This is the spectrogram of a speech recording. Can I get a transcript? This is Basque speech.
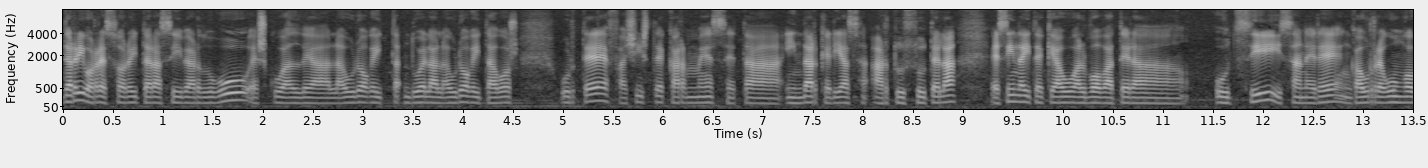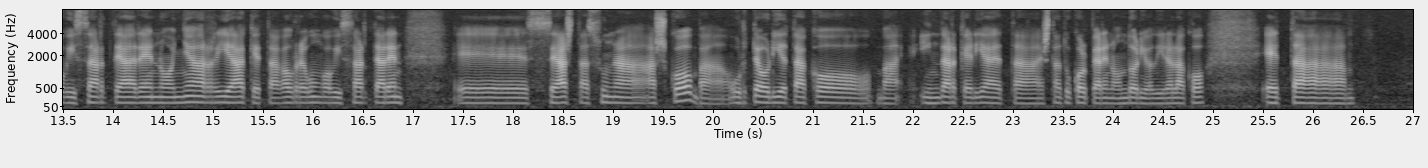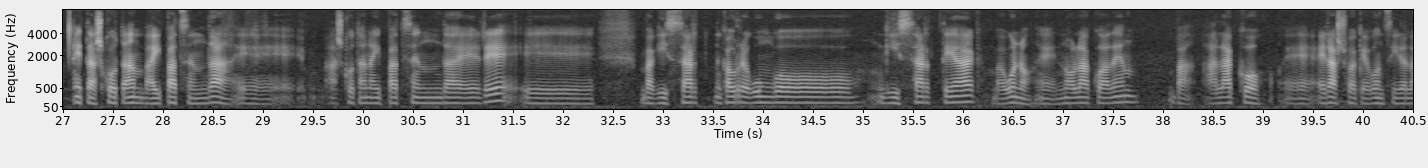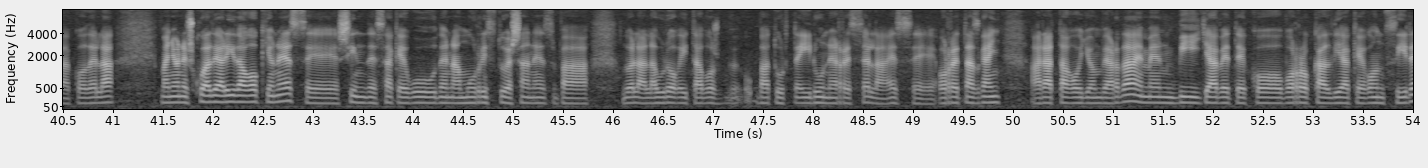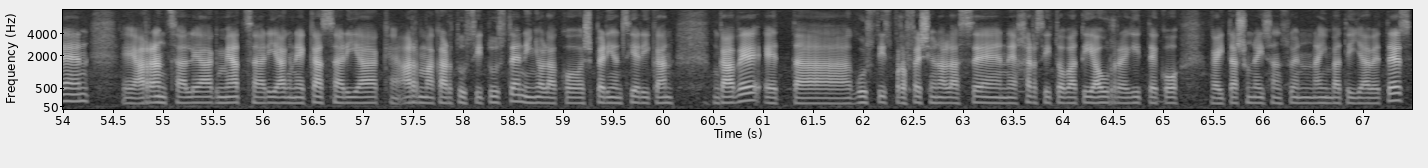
Derrigorrez oroitarazi behar dugu, eskualdea laurogeita, duela laurogeita bos urte, fasiste, karmez eta indarkeriaz hartu zutela. Ezin daiteke hau albo batera utzi, izan ere, gaur egungo gizartearen oinarriak eta gaur egungo gizartearen e, zehaztasuna asko, ba, urte horietako ba, indarkeria eta estatu kolpearen ondorio direlako, eta eta askotan ba, aipatzen da e, askotan aipatzen da ere e, ba, gizart, gaur egungo gizarteak ba, bueno, e, nolakoa den ba, alako e, erasoak egon zirelako dela, baina eskualdeari dagokionez ezin dezakegu dena murriztu esanez ba, duela lauro bat urte irun errezela, ez e, horretaz gain aratago joan behar da, hemen bi jabeteko borrokaldiak egon ziren, e, arrantzaleak, mehatzariak, nekazariak, armak hartu zituzten, inolako esperientzierikan gabe, eta guztiz profesionala zen ejerzito bati aurre egiteko gaitasuna izan zuen nahin bat hilabetez,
